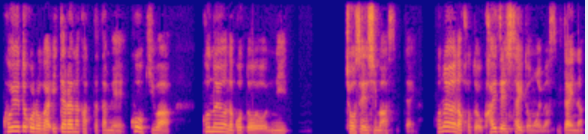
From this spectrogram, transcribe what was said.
こういうところが至らなかったため、後期はこのようなことに挑戦します、みたいな。このようなことを改善したいと思います、みたいな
